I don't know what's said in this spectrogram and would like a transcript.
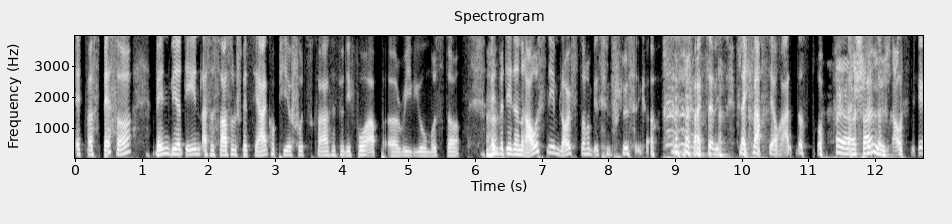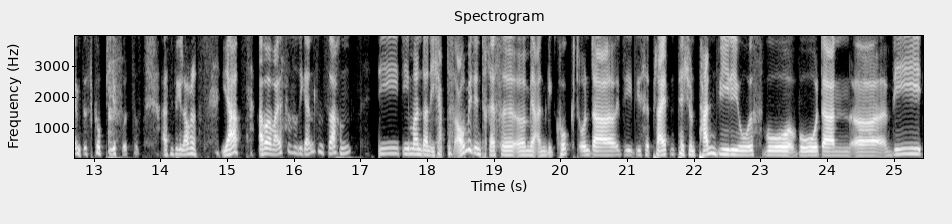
etwas besser, wenn wir den, also es war so ein Spezialkopierschutz quasi für die Vorab-Review-Muster. Äh, wenn wir den dann rausnehmen, läuft es doch ein bisschen flüssiger. ich weiß ja nicht, vielleicht war es ja auch andersrum. Ja, dass wahrscheinlich. Das Rausnehmen des Kopierschutzes als nicht gelaufen hat. Ja, aber weißt du, so die ganzen Sachen, die, die man dann, ich habe das auch mit Interesse äh, mir angeguckt und da die, diese Pleiten, Pech und Pann-Videos, wo, wo dann äh, wie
